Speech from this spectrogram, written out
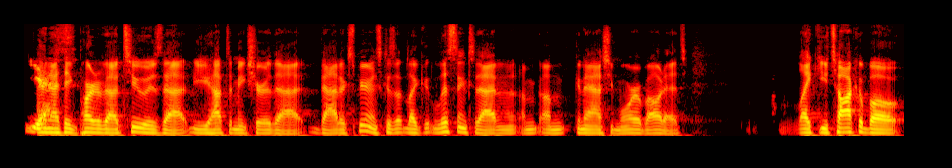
Yeah, and I think part of that too is that you have to make sure that that experience, because like listening to that, and I'm I'm going to ask you more about it. Like you talk about,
